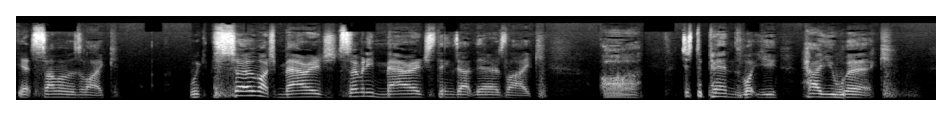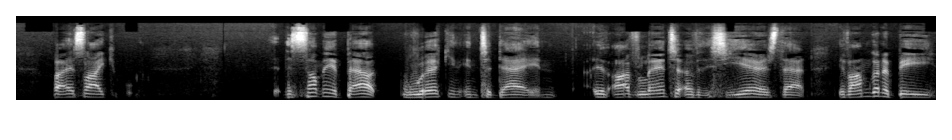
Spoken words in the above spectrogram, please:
Yet some of us like, we, so much marriage, so many marriage things out there is like, oh, just depends what you, how you work. But it's like, there's something about working in today, and I've learned it over this year is that if I'm going to be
